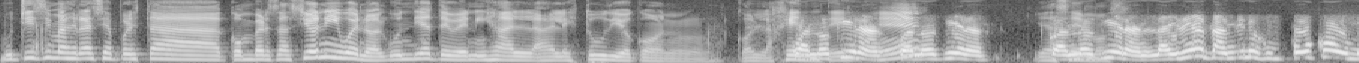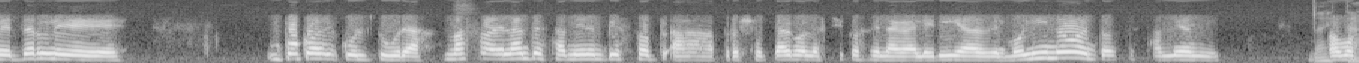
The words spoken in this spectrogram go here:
Muchísimas gracias por esta conversación y bueno, algún día te venís al, al estudio con, con, la gente. Cuando quieran, ¿eh? cuando quieran. cuando quieran. La idea también es un poco meterle un poco de cultura. Más adelante también empiezo a proyectar con los chicos de la Galería del Molino, entonces también Vamos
